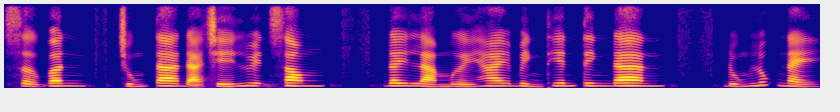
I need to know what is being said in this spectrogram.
Sở vân, chúng ta đã chế luyện xong. Đây là 12 bình thiên tinh đan. Đúng lúc này,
